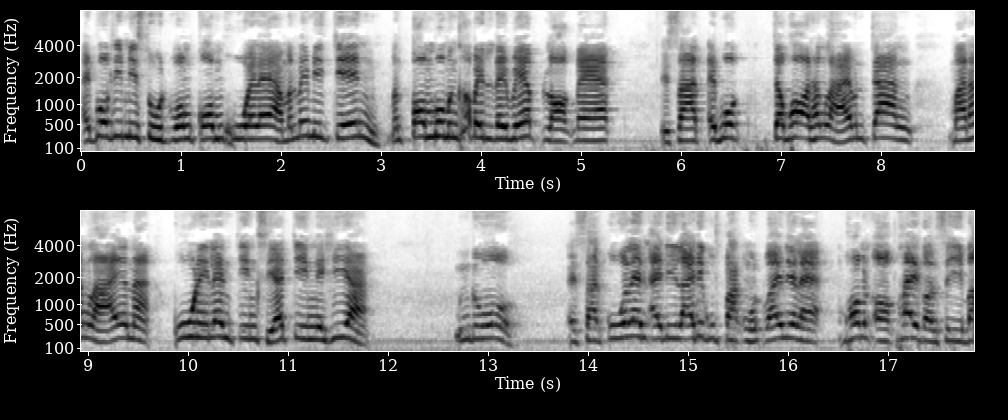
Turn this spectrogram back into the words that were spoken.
ไอ้พวกที่มีสูตรวงกลมคุยเลยอะมันไม่มีจริง มันต้มพวกมึงเข้าไปในเว็บหลอกแดกไอ้สัตว์ไอ้พวกเจ้าพ่อทั้งหลายมันจ้างมาทั้งหลายน่ะ กูนี่เล่นจริงเสียจริงไอ้เหี้ยมึงดูไอ้สัตว์กูก็เล่นไอดีไลท์ที่กูปักหมุดไว้เนี่ยแหละ เพราะมันออกไพ่ก่อนสี่ใบ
